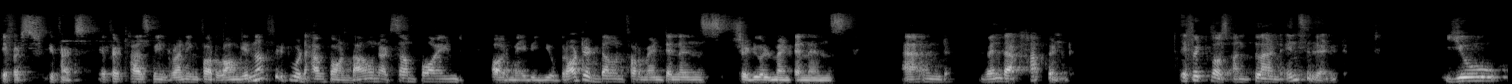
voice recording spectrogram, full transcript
if it's if it's if it has been running for long enough, it would have gone down at some point, or maybe you brought it down for maintenance, scheduled maintenance, and when that happened, if it was unplanned incident, you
